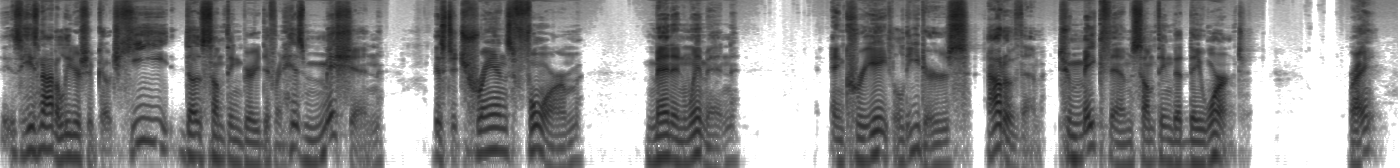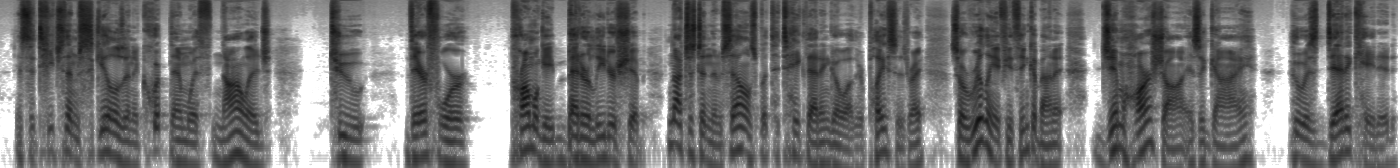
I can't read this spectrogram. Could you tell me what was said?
He's not a leadership coach. He does something very different. His mission is to transform men and women and create leaders out of them to make them something that they weren't. Right? It's to teach them skills and equip them with knowledge to therefore promulgate better leadership, not just in themselves, but to take that and go other places, right? So, really, if you think about it, Jim Harshaw is a guy who is dedicated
